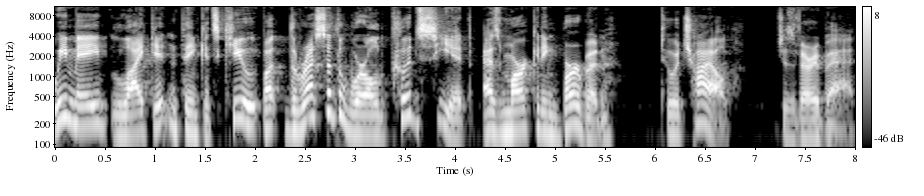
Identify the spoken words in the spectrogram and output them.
We may like it and think it's cute, but the rest of the world could see it as marketing bourbon to a child, which is very bad.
